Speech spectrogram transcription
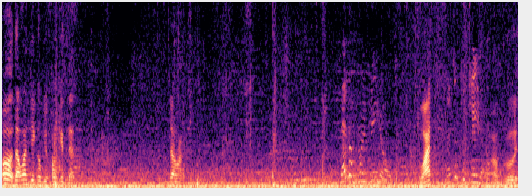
Oh, that one, Jacob. You forget that. That one. That's a potato. What? That's a potato. Oh, good.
